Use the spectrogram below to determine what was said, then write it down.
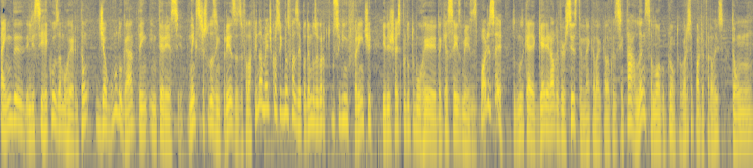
ainda ele se recusa a morrer. Então, de algum lugar tem interesse. Nem que seja todas as empresas, falar, finalmente conseguimos fazer, podemos agora tudo seguir em frente e deixar esse produto morrer daqui a seis meses. Pode ser. Todo mundo quer get it out of your system, né? Aquela, aquela coisa assim, tá, lança logo, pronto, agora você pode falar isso. Então,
